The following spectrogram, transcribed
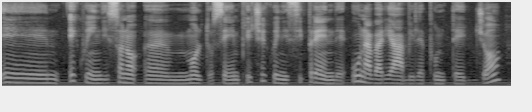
E, e quindi sono eh, molto semplici quindi si prende una variabile punteggio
